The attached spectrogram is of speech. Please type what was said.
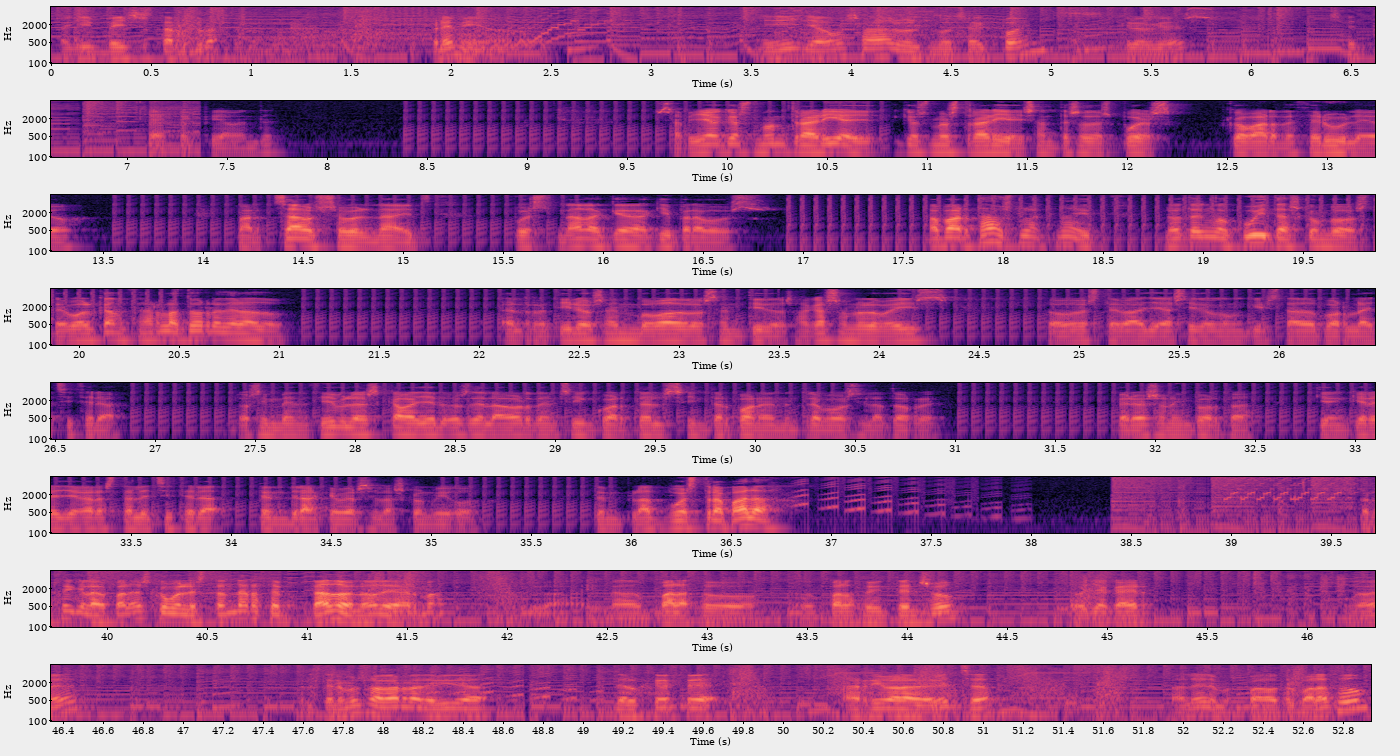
Aquí veis esta rotura. Premio. Y llegamos al último checkpoint, creo que es. Sí, efectivamente. Sabía que os que os mostraríais antes o después, cobarde cerúleo. Marchaos, Shovel Knight. Pues nada queda aquí para vos. Apartaos, Black Knight. No tengo cuitas con vos. Debo alcanzar la torre de lado. El retiro os ha embobado los sentidos. ¿Acaso no lo veis? Todo este valle ha sido conquistado por la hechicera. Los invencibles caballeros de la Orden sin cuartel se interponen entre vos y la torre. Pero eso no importa. Quien quiera llegar hasta la hechicera tendrá que vérselas conmigo. Templad vuestra pala. Parece que la pala es como el estándar aceptado, ¿no? De arma. Y nada, un palazo, un palazo intenso. Voy a caer. Una vez. Tenemos la barra de vida del jefe arriba a la derecha. Vale, le hemos pagado otro palazo.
